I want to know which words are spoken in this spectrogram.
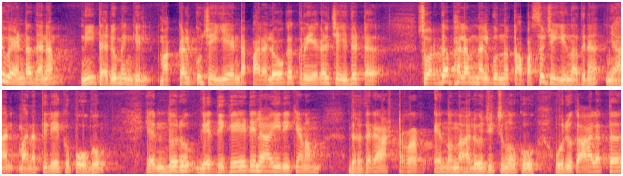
വേണ്ട ധനം നീ തരുമെങ്കിൽ മക്കൾക്കു ചെയ്യേണ്ട പരലോക ക്രിയകൾ ചെയ്തിട്ട് സ്വർഗഫലം നൽകുന്ന തപസ് ചെയ്യുന്നതിന് ഞാൻ വനത്തിലേക്ക് പോകും. എന്തൊരു ഗതികേടിലായിരിക്കണം ധൃതരാഷ്ട്രർ എന്നൊന്ന് ആലോചിച്ചു നോക്കൂ. ഒരു കാലത്ത്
